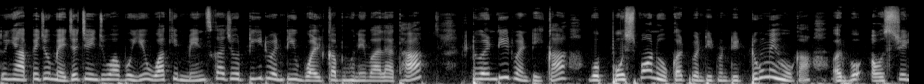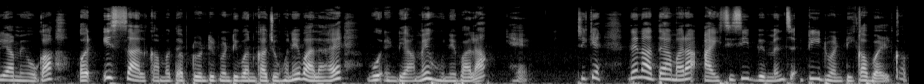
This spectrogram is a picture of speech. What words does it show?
तो यहाँ पे जो मेजर चेंज हुआ, वो ये हुआ कि मेंस का जो टी ट्वेंटी वर्ल्ड कप होने वाला था 2020 का, वो पोस्टपोन होकर 2022 में होगा और वो ऑस्ट्रेलिया में होगा और इस साल का मतलब 2021 का जो होने वाला है, वो इंडिया में होने वाला है। ठीक है? देन आता है हमारा आईसीसी विमेंस टी ट्वेंटी का वर्ल्ड कप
